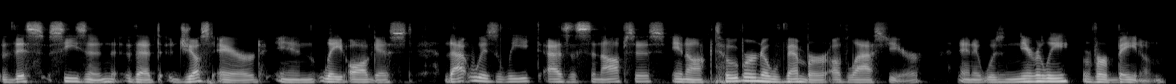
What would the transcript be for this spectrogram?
this season that just aired in late August, that was leaked as a synopsis in October, November of last year, and it was nearly verbatim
